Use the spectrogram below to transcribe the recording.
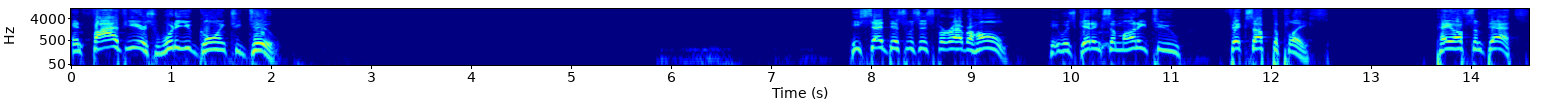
In five years, what are you going to do? He said this was his forever home. He was getting some money to fix up the place, pay off some debts.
